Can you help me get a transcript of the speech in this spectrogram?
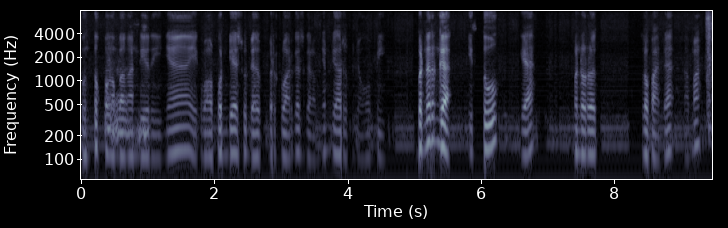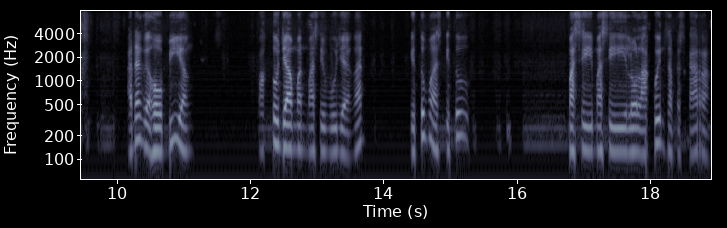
untuk pengembangan dirinya. Ya walaupun dia sudah berkeluarga segala macam, dia harus punya hobi. Bener nggak itu ya? Menurut lo pada sama ada nggak hobi yang waktu zaman masih bujangan itu mas itu masih masih lo lakuin sampai sekarang?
